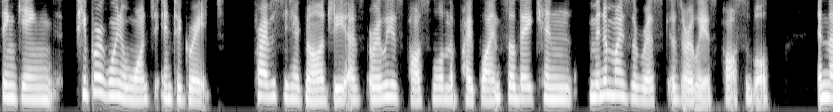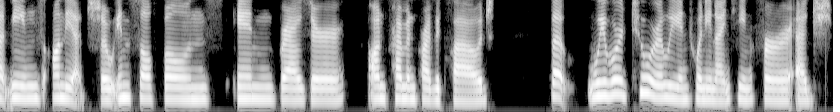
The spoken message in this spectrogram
thinking people are going to want to integrate privacy technology as early as possible in the pipeline so they can minimize the risk as early as possible. And that means on the edge. So in cell phones, in browser, on prem and private cloud. But we were too early in 2019 for edge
